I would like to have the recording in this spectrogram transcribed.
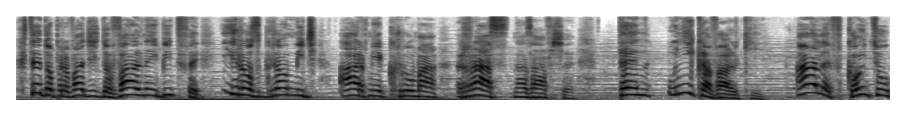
chce doprowadzić do walnej bitwy i rozgromić armię Kruma raz na zawsze. Ten unika walki, ale w końcu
